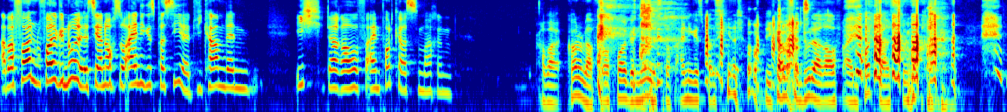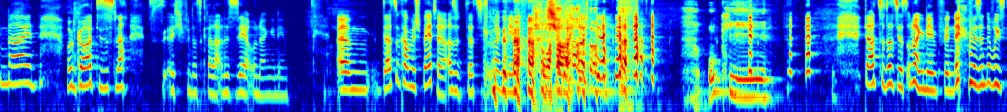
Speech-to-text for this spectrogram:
Aber von Folge 0 ist ja noch so einiges passiert. Wie kam denn ich darauf, einen Podcast zu machen? Aber Cordula, vor Folge 0 ist doch einiges passiert. Wie kommst denn du darauf, einen Podcast zu machen? Nein. Oh Gott, dieses Lach. Ich finde das gerade alles sehr unangenehm. Ähm, dazu kommen wir später. Also, das ist unangenehm. Okay. dazu, dass ich das unangenehm finde. Wir sind übrigens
